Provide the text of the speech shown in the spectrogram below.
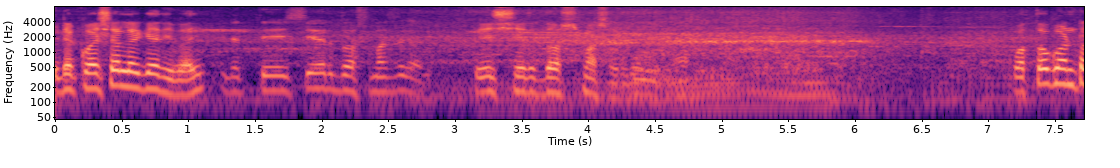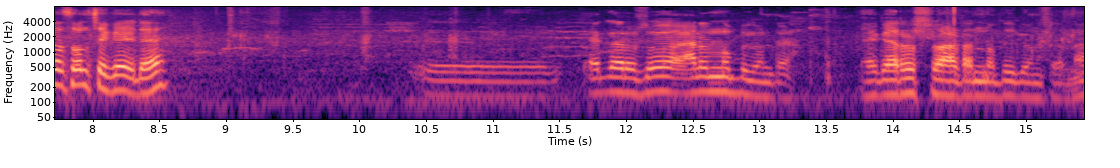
এটা কয় সালের গাড়ি ভাই? এটা তেইশের দশ মাসের গাড়ি। তেইশের দশ মাসের গাড়ি না? কত ঘণ্টা চলছে গাড়িটা? এগারোশো আটানব্বই ঘণ্টা। এগারোশো আটানব্বই ঘণ্টা না?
